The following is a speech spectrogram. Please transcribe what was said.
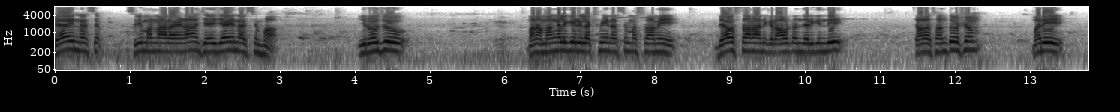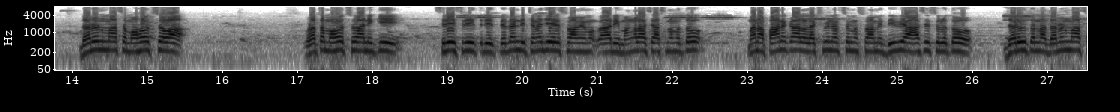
జై నరసింహ శ్రీమన్నారాయణ జై జై నరసింహ. ఈరోజు మన మంగళగిరి లక్ష్మీ నరసింహస్వామి దేవస్థానానికి రావటం జరిగింది. చాలా సంతోషం. మరి ధనుర్మాస మహోత్సవ వ్రత మహోత్సవానికి శ్రీ శ్రీ శ్రీ తిదండి చిన్నజీరి స్వామి వారి మంగళాశాసనముతో మన పానకాల లక్ష్మీ నరసింహస్వామి దివ్య ఆశీస్సులతో జరుగుతున్న ధనుర్మాస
